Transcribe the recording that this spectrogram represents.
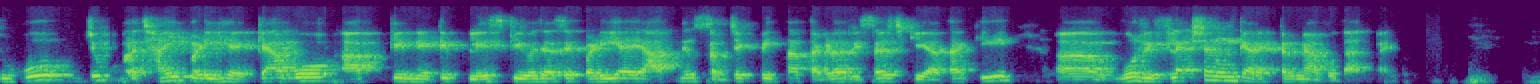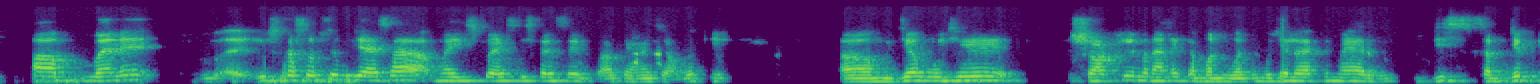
तो वो जो परछाई पड़ी है क्या वो आपके नेटिव प्लेस की वजह से पड़ी है या आपने उस सब्जेक्ट पे इतना तगड़ा रिसर्च किया था कि वो रिफ्लेक्शन उन कैरेक्टर में आप उतार पाए मैंने इसका सबसे मुझे ऐसा, मैं इसको इस तरह से कहना चाहूँगा कि जब मुझे शॉर्ट फ़िल्म बनाने का मन हुआ तो मुझे लगा कि मैं जिस सब्जेक्ट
